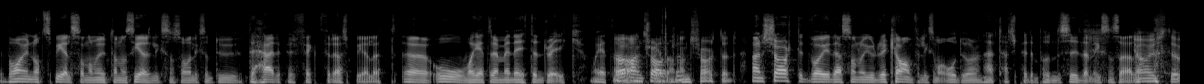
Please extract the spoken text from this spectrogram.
Det var ju något spel som de utannonserade liksom som liksom du, det här är perfekt för det här spelet. Åh, oh, vad heter det med Nathan Drake? Vad heter Ja, det? Uncharted. Uncharted. Uncharted var ju det som de gjorde reklam för liksom, åh, du har den här touchpaden på undersidan liksom så här. Ja, just det.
